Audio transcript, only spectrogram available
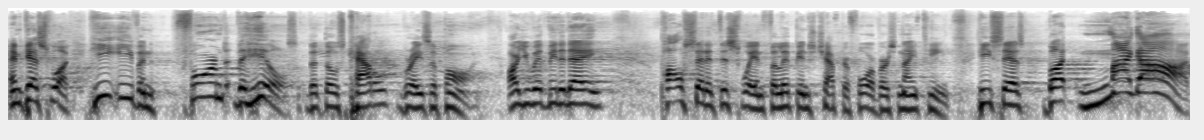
And guess what? He even formed the hills that those cattle graze upon. Are you with me today? Paul said it this way in Philippians chapter 4, verse 19. He says, But my God,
